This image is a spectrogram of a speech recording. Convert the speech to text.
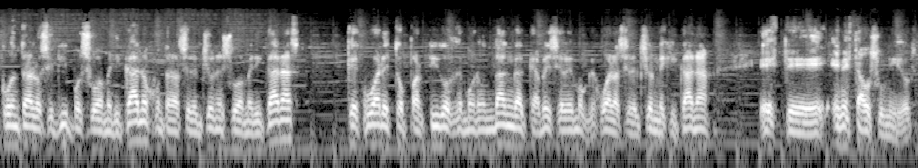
contra los equipos sudamericanos, contra las selecciones sudamericanas, que jugar estos partidos de morondanga que a veces vemos que juega la selección mexicana este, en Estados Unidos.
